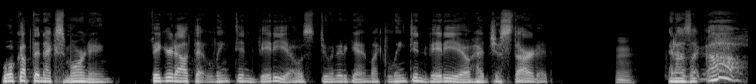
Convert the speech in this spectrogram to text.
Woke up the next morning, figured out that LinkedIn videos, doing it again, like LinkedIn video had just started. Hmm. And I was like, oh,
